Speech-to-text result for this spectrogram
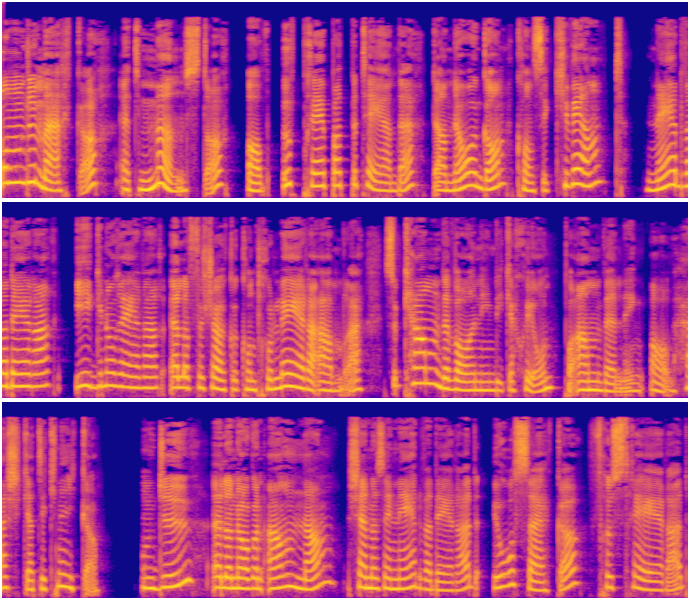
Om du märker ett mönster av upprepat beteende där någon konsekvent nedvärderar, ignorerar eller försöker kontrollera andra så kan det vara en indikation på användning av härskartekniker. Om du eller någon annan känner sig nedvärderad, osäker, frustrerad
